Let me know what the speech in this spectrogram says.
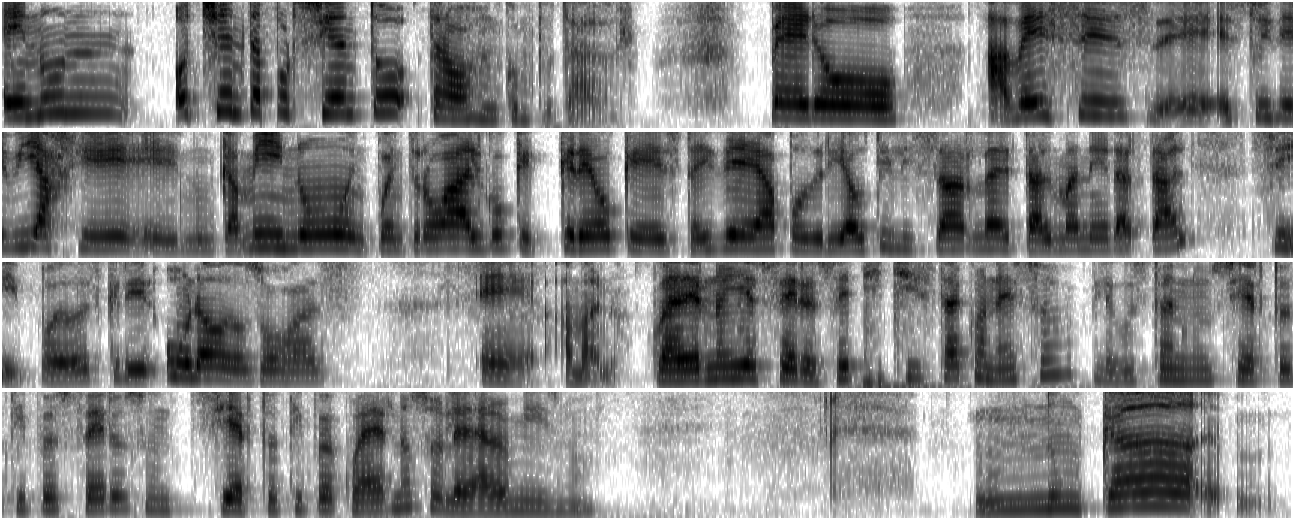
En un 80% trabajo en computador, pero a veces eh, estoy de viaje en un camino, encuentro algo que creo que esta idea podría utilizarla de tal manera tal. Sí, puedo escribir una o dos hojas eh, a mano. Cuaderno y esfero, ¿es fetichista con eso? ¿Le gustan un cierto tipo de esferos, un cierto tipo de cuadernos o le da lo mismo? Nunca,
